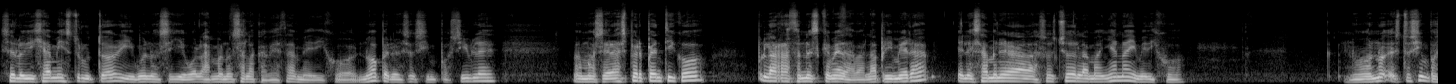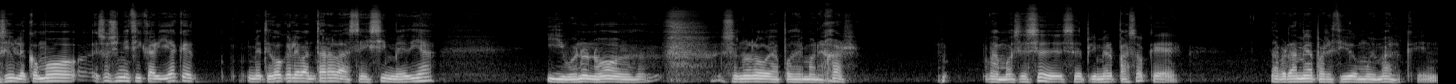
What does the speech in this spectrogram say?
Se lo dije a mi instructor y bueno, se llevó las manos a la cabeza. Me dijo, no, pero eso es imposible Vamos, era esperpéntico por las razones que me daba. La primera, el examen era a las 8 de la mañana y me dijo, no, no, esto es imposible. ¿Cómo eso significaría que me tengo que levantar a las seis y media? Y bueno, no, eso no lo voy a poder manejar. Vamos, ese es el primer paso que la verdad me ha parecido muy mal. Que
